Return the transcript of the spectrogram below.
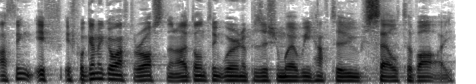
I, think if if we're going to go after Austin, I don't think we're in a position where we have to sell to buy,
